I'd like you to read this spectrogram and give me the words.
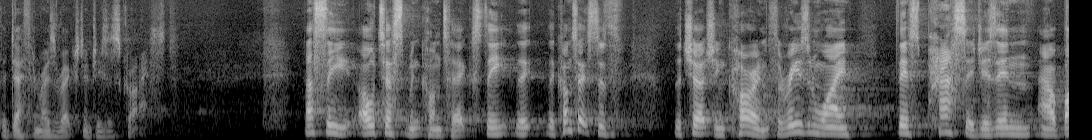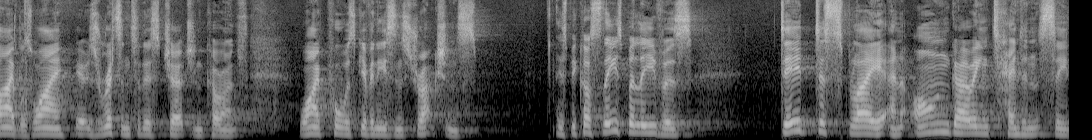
the death and resurrection of Jesus Christ. That's the Old Testament context. The, the, the context of the church in Corinth, the reason why this passage is in our Bibles, why it was written to this church in Corinth, why Paul was given these instructions, is because these believers did display an ongoing tendency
